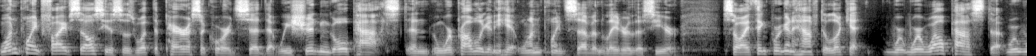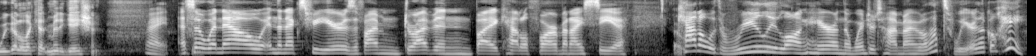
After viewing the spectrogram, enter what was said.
1.5 Celsius is what the Paris Accord said that we shouldn't go past, and we're probably going to hit 1.7 later this year. So I think we're going to have to look at. We're, we're well past. Uh, we're, we got to look at mitigation. Right. And so when now in the next few years, if I'm driving by a cattle farm and I see a cattle with really long hair in the wintertime, and I go, that's weird. I go, hey,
